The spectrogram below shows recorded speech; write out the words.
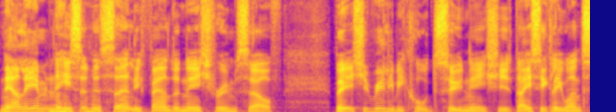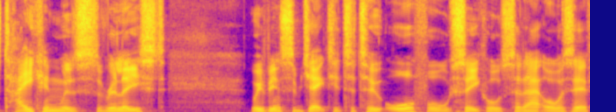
Now, Liam Neeson has certainly found a niche for himself, but it should really be called two niches. Basically, once Taken was released, we've been subjected to two awful sequels to that, or was it?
